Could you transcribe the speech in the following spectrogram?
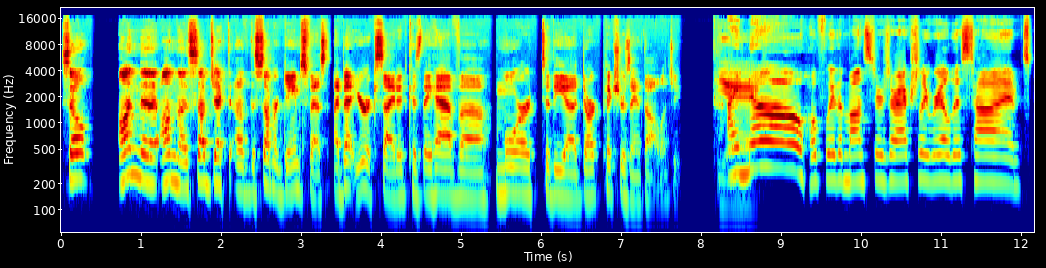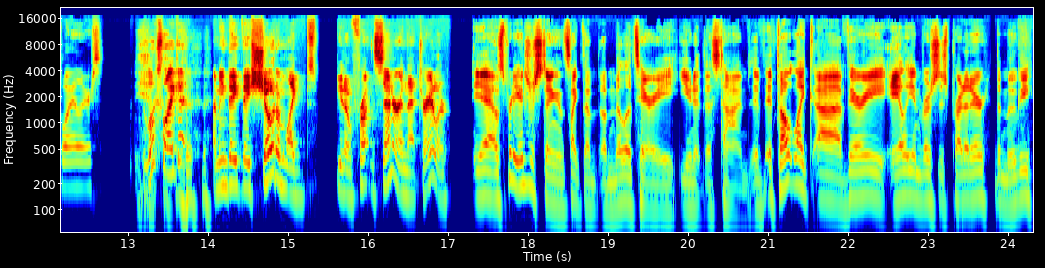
so on the on the subject of the Summer Games Fest, I bet you're excited because they have uh, more to the uh, Dark Pictures anthology. I know. Hopefully the monsters are actually real this time. Spoilers. It looks like it. I mean, they they showed them like you know front and center in that trailer. Yeah, it was pretty interesting. It's like the a military unit this time. It, it felt like uh very Alien versus Predator, the movie.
